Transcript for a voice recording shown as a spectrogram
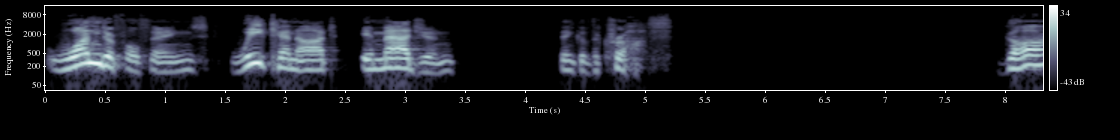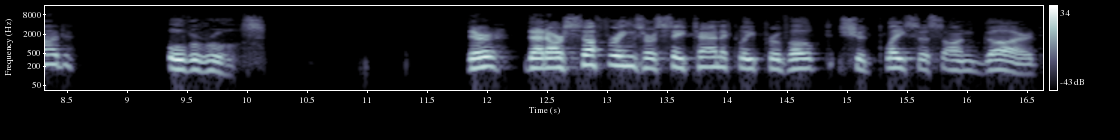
wonderful things we cannot imagine. Think of the cross. God overrules. There, that our sufferings are satanically provoked should place us on guard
